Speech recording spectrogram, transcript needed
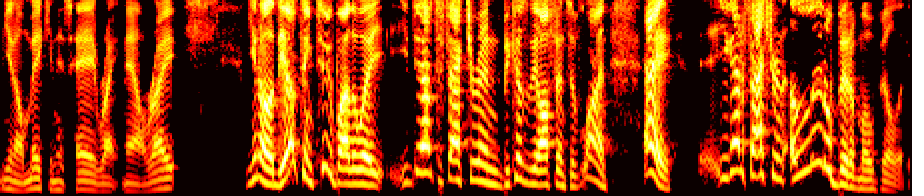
you know making his hay right now, right? You know, the other thing too, by the way, you do have to factor in because of the offensive line. Hey, you got to factor in a little bit of mobility.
